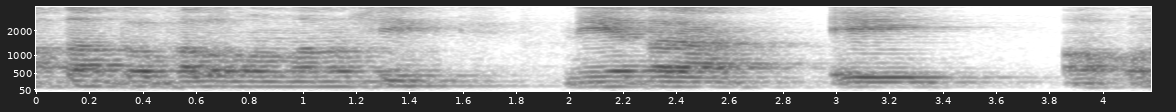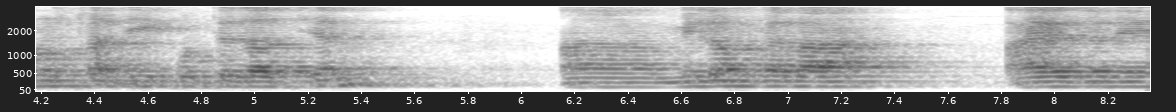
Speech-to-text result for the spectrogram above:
অত্যন্ত ভালো মন মানসিক নিয়ে তারা এই অনুষ্ঠানটি করতে যাচ্ছেন। মিলন মেলা আয়োজনে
